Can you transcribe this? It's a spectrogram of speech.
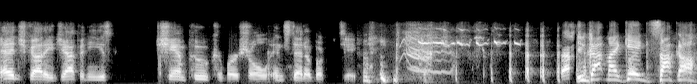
Edge got a Japanese shampoo commercial instead of Booker T. You got my gig, sucker.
